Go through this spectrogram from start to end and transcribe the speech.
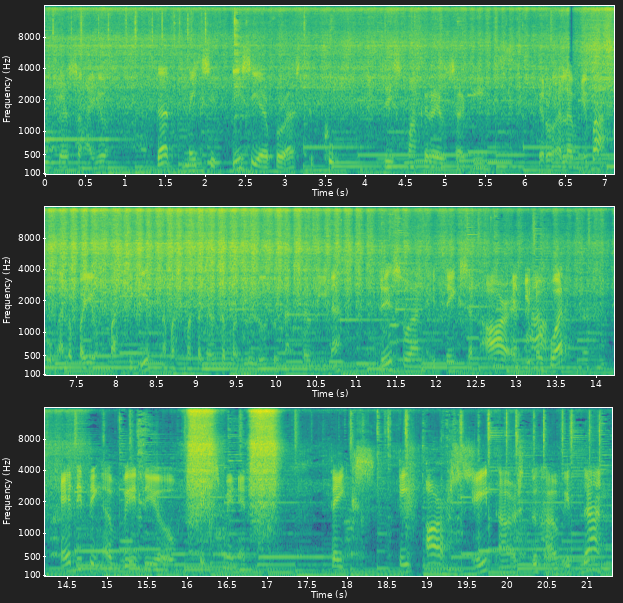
cooker sa ngayon. That makes it easier for us to cook this mackerel sardines pero alam nyo ba kung ano pa yung mas sigit na mas matagal sa pagluluto ng sardinas? This one, it takes an hour. And you know what? Editing a video of 6 minutes takes 8 hours. 8 hours to have it done.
